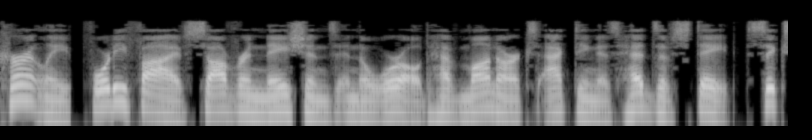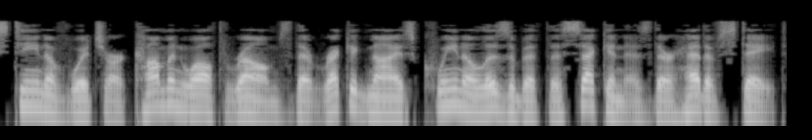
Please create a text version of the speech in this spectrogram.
Currently, 45 sovereign nations in the world have monarchs acting as heads of state, 16 of which are Commonwealth realms that recognize Queen Elizabeth II as their head of state.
